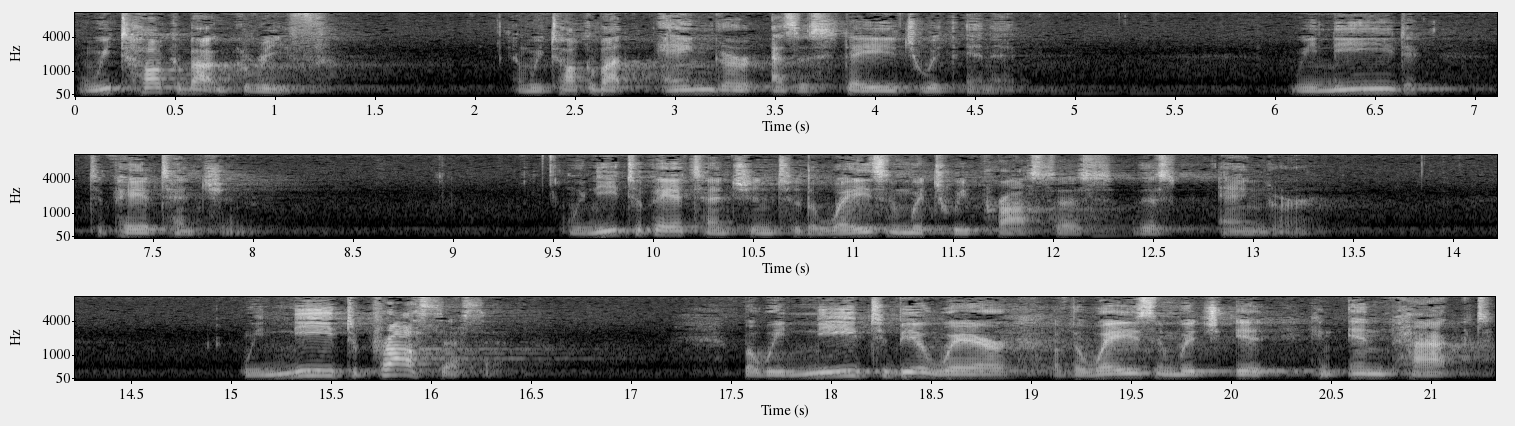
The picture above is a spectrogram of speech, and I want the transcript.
When we talk about grief and we talk about anger as a stage within it, we need to pay attention. We need to pay attention to the ways in which we process this anger. We need to process it but we need to be aware of the ways in which it can impact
